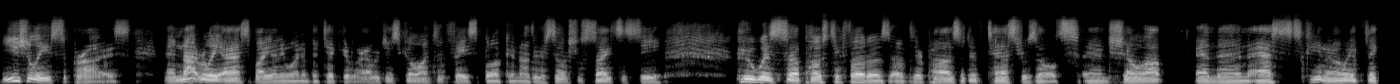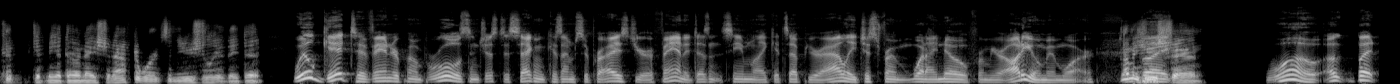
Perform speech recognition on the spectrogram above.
usually surprise and not really asked by anyone in particular. I would just go onto Facebook and other social sites to see who was uh, posting photos of their positive test results and show up and then ask, you know, if they could give me a donation afterwards. And usually they did. We'll get to Vanderpump Rules in just a second because I'm surprised you're a fan. It doesn't seem like it's up your alley, just from what I know from your audio memoir. I'm a But- huge fan. Whoa! Oh, but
